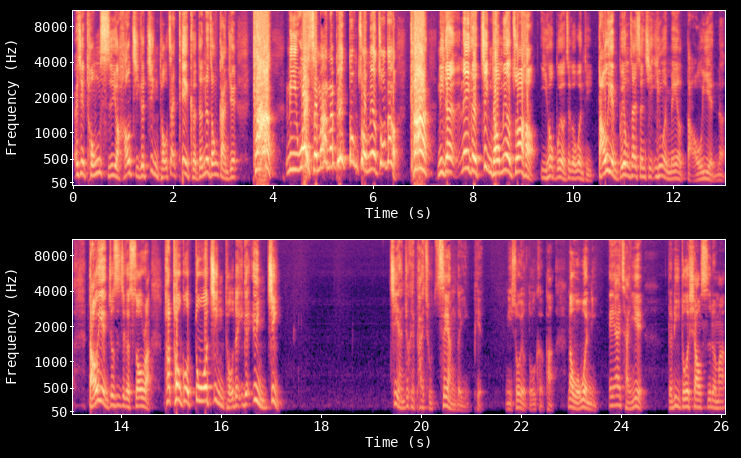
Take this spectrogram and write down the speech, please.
而且同时有好几个镜头在 take 的那种感觉。卡，你为什么那边动作没有做到？卡，你的那个镜头没有抓好，以后不会有这个问题。导演不用再生气，因为没有导演了。导演就是这个 Sora，他透过多镜头的一个运镜，既然就可以拍出这样的影片，你说有多可怕？那我问你。AI 产业的利多消失了吗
